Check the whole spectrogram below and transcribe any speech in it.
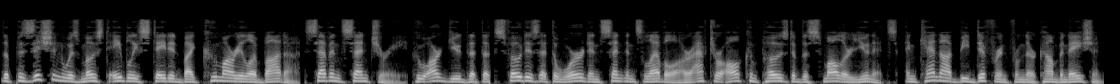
The position was most ably stated by Kumarila Bhatta 7th century who argued that the sphotas at the word and sentence level are after all composed of the smaller units, and cannot be different from their combination.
